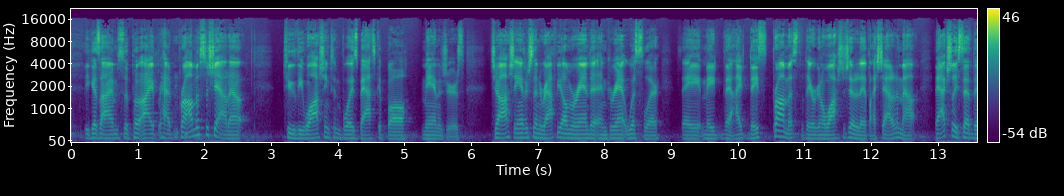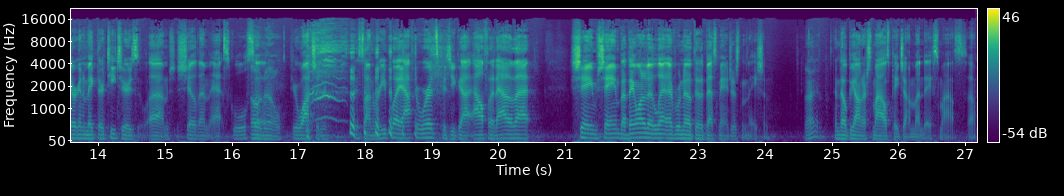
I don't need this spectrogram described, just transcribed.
because I'm supposed I had promised a shout out to the Washington boys basketball managers, Josh Anderson, Rafael Miranda, and Grant Whistler. They made they, I, they promised that they were going to watch the show today if I shouted them out. They actually said they were going to make their teachers um, show them at school. So Oh, no. If you're watching this on replay afterwards because you got alpha out of that, shame, shame. But they wanted to let everyone know that they're the best managers in the nation, All right. and they'll be on our Smiles page on Monday. Smiles. So.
